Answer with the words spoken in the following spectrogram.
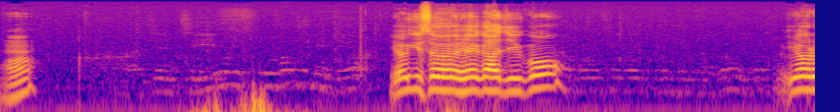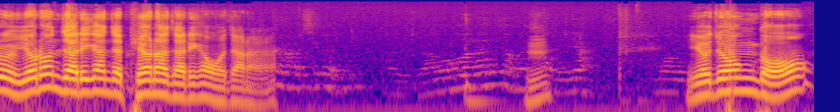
어? 여기서 해가지고 요런 요런 자리가 이제 변화 자리가 오잖아. 음? 요 정도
